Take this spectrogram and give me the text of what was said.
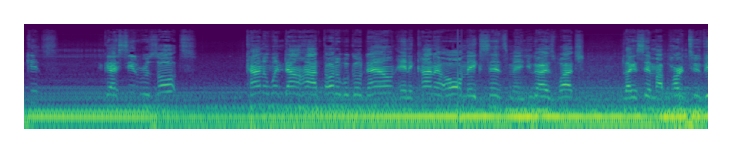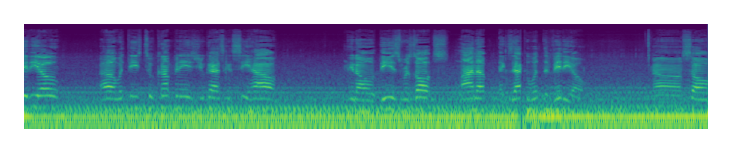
Tickets. You guys see the results. Kind of went down how I thought it would go down, and it kind of all makes sense, man. You guys watch, like I said, my part two video uh, with these two companies. You guys can see how, you know, these results line up exactly with the video. Uh, so,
